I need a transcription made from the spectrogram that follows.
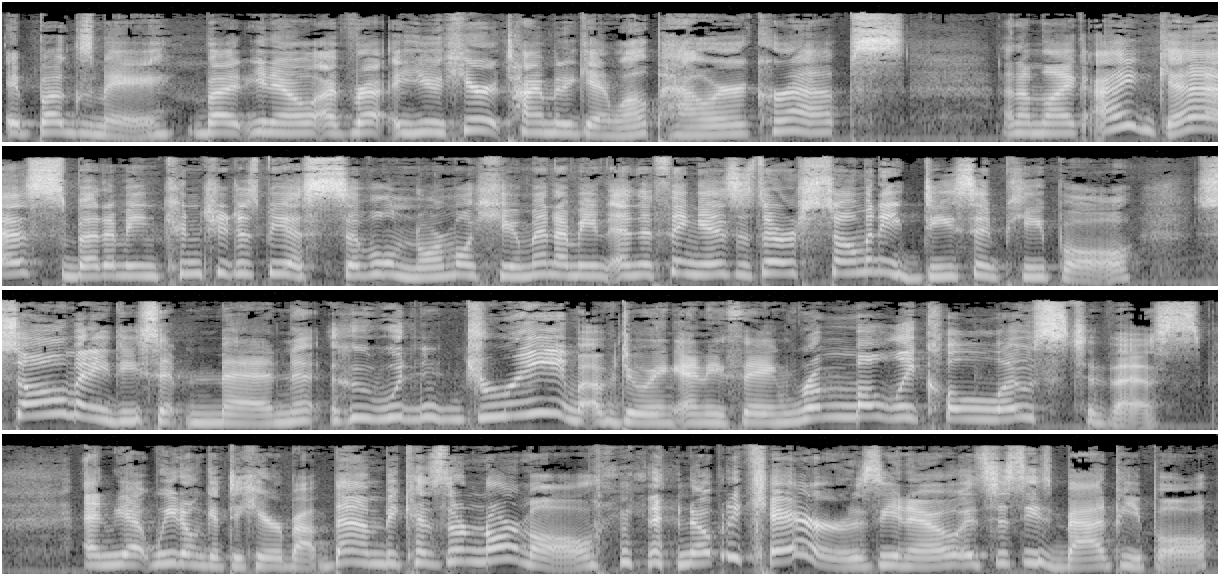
It bugs me. But you know, I've read you hear it time and again. Well, power corrupts. And I'm like, I guess, but I mean, couldn't you just be a civil, normal human? I mean, and the thing is, is there are so many decent people, so many decent men who wouldn't dream of doing anything remotely close to this. And yet we don't get to hear about them because they're normal. You know, Nobody cares, you know? It's just these bad people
